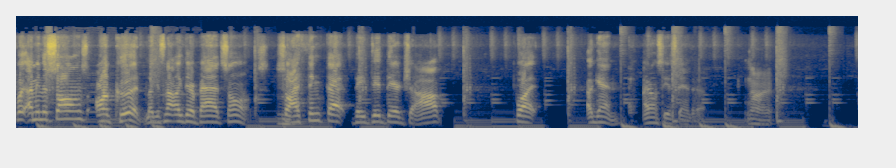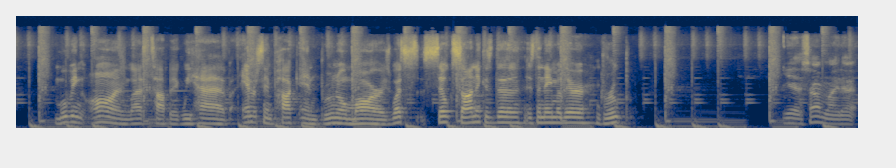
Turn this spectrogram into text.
but I mean the songs are good. Like it's not like they're bad songs. Mm-hmm. So I think that they did their job. But again, I don't see a stand up. All right. Moving on, last topic we have Anderson .Paak and Bruno Mars. What's Silk Sonic is the is the name of their group? Yeah, something like that.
